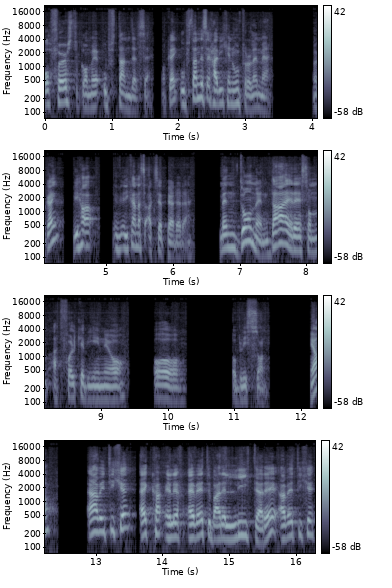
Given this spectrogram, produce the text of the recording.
Og først kommer oppstandelse. Okay? Oppstandelse har vi ikke noe problem med. Okay? Vi, har, vi, kan akseptere det. Men dommen, da er det som at folket begynner å, å, å bli sånn. Ja? Jeg vet ikke, jeg, kan, eller jeg vet bare litt av det. Jeg vet ikke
